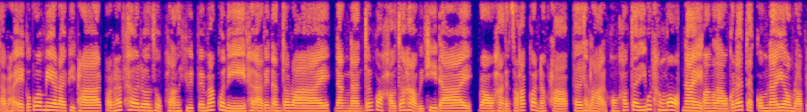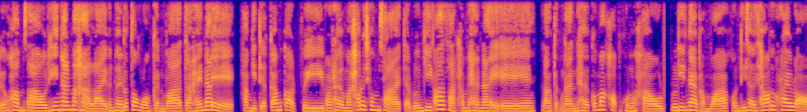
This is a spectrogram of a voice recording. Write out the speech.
แต่พระเอกก็กลัวมีอะไรผิดพลาด เพราะถ้าเธอโดนสูบพลังชีวิตไปมากกว่านี้ เธออาจเป็นอันตราย ดังนั้นจนกว่าเขาจะหาวิธีได้ เราห่างกันสักพักก่อนนะครับ เธอฉลาดคงเข้าใจที่พูดทั้งหมดนายฟังแล้วก็ได้แต่ก้มหน้ายอมรับด้วยความเศร้าที่งานมหาลัยเพื่อนๆก็ตกลงกันว่าจะให้นางเอกทำกิจกรรมกอดฟรีเพราะเธอมาเข้าประชุมสายแต่รุ่นพี่ก็อาสาทำแทนนางเอกเองหลังจากนั้นเธอก็มาขอบคุณเขารุ่นพี่แอบถามว่าคนที่เธอชอบคือใครหรอ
